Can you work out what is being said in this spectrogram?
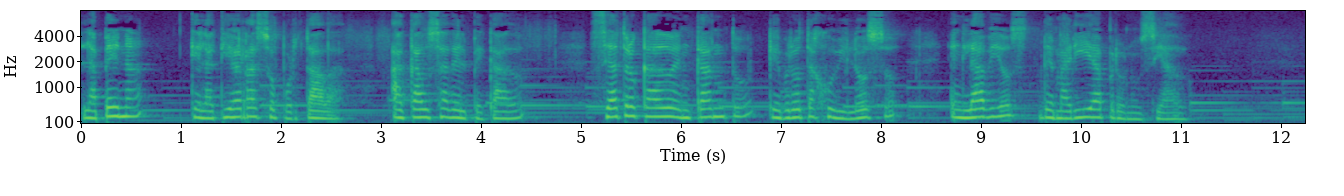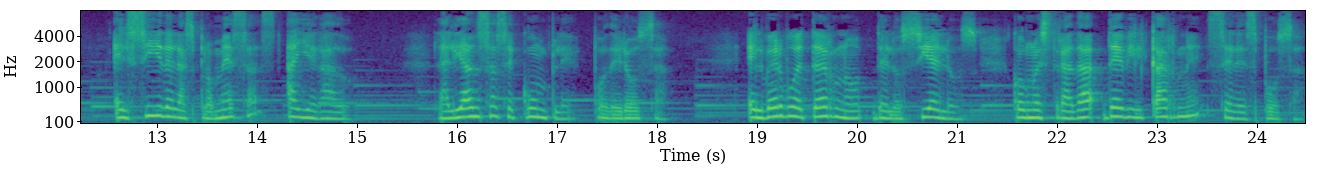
la pena que la tierra soportaba a causa del pecado, se ha trocado en canto que brota jubiloso en labios de María pronunciado. El sí de las promesas ha llegado, la alianza se cumple poderosa, el verbo eterno de los cielos con nuestra débil carne se desposa.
